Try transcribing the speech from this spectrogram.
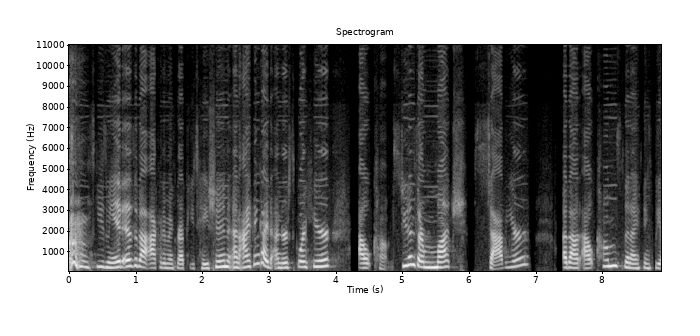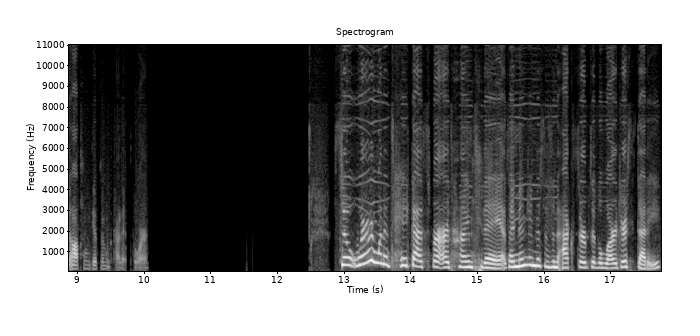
Excuse me, it is about academic reputation. And I think I'd underscore here outcomes. Students are much savvier about outcomes than I think we often give them credit for. So where I want to take us for our time today, as I mentioned, this is an excerpt of a larger study.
